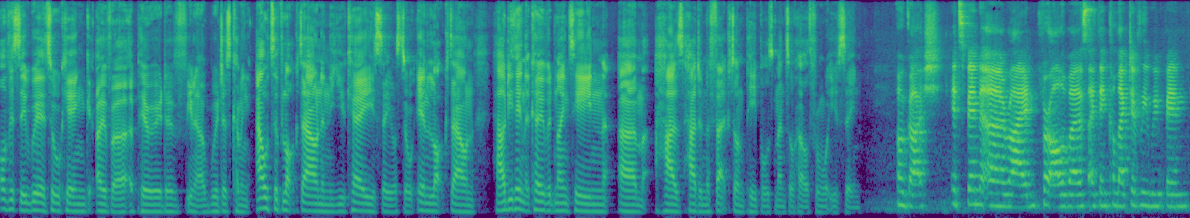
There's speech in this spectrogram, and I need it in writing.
Obviously, we're talking over a period of, you know, we're just coming out of lockdown in the UK. You say you're still in lockdown. How do you think that COVID 19 um, has had an effect on people's mental health from what you've seen? Oh, gosh. It's been a ride for all of us. I think collectively we've been,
